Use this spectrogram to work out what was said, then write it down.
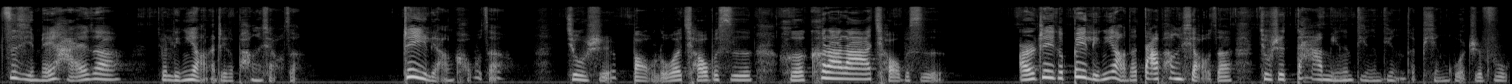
自己没孩子，就领养了这个胖小子。这两口子就是保罗·乔布斯和克拉拉·乔布斯，而这个被领养的大胖小子就是大名鼎鼎的苹果之父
